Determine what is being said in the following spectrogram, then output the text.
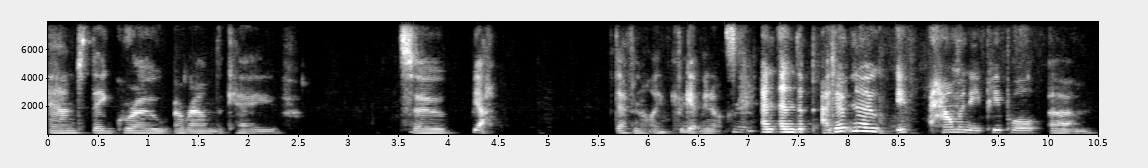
and they grow around the cave. So yeah, definitely Okay, forget me nots. Great. And and the I don't know if how many people um,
